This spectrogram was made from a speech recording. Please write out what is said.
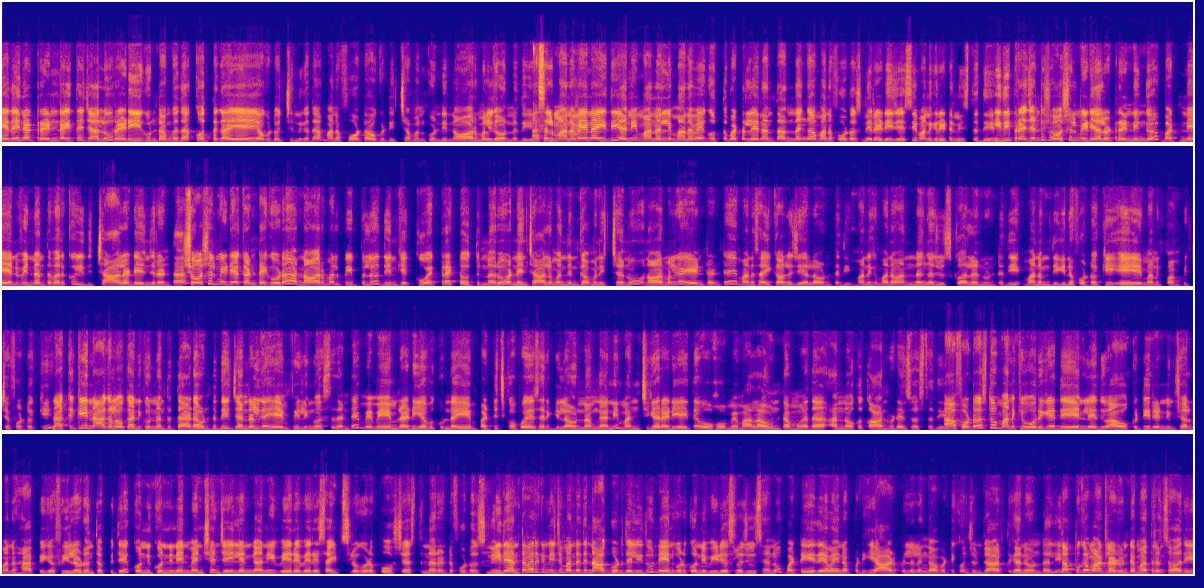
ఏదైనా ట్రెండ్ అయితే చాలు రెడీగా ఉంటాం కదా. కొత్తగా ఏ ఒకటి వచ్చింది కదా మన ఫోటో ఒకటి ఇచ్చామనుకోండి నార్మల్గా ఉన్నది. అసలు మనమేనా ఇది అని మనల్ని మనమే గుర్తుపట్టలేనంత అందంగా మన ఫొటోస్ని రెడీ చేసి మనకి రిటర్న్ ఇస్తుంది. ఇది ప్రజెంట్ సోషల్ మీడియాలో ట్రెండింగ్ బట్ నేను విన్నంత వరకు ఇది చాలా డేంజర్ అంట. సోషల్ మీడియా కంటే కూడా నార్మల్ పీపుల్ దీనికి ఎక్కువ అట్రాక్ట్ అవుతున్నారు. నేను చాలా మందిని గమనించాను. నార్మల్గా ఏంటంటే మన సైకాలజీ ఎలా ఉంటది? మనకి మనం అందంగా చూసుకోవాలని ఉంటది. మనం దిగిన ఫోటోకి ఏ మనకి పంపించే ఫోటోకి. నక్కకి నాగలోకానికి ఉన్నంత తేడా ఉంటది. జనరల్గా ఏం ఫీలింగ్ వస్తుంది అంటే మేము ఏం రెడీ అవ్వకుండా ఏం పట్టించుకోపోయేసరికి ఇలా ఉన్నాం గానీ మంచిగా రెడీ అయితే ఓహో మేము అలా ఉంటాం కదా అన్న ఒక కాన్ఫిడెన్స్ వస్తది. ఆ ఫొటోస్తో మనకి ఒరిగేది ఏం లేదు. ఆ ఒకటి రెండు నిమిషాలు మనం హ్యాపీగా ఫీల్ అవడం తప్పితే కొన్ని కొన్ని నేను మెన్షన్ చేయలేను గానీ వేరే వేరే సైట్స్లో కూడా పోస్ట్ చేస్తున్నారంట ఫొటోస్ని. ఇది ఎంతవరకు నిజం అన్నది నాకు కూడా తెలీదు. నేను కూడా కొన్ని వీడియోస్లో చూశాను. బట్ ఏదేమైనప్పటికీ ఆడపిల్లలం కాబట్టి కొంచెం జాగ్రత్తగానే ఉండాలి. తప్పుగా మాట్లాడుంటే మాత్రం సారీ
